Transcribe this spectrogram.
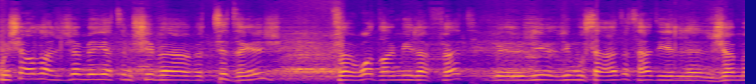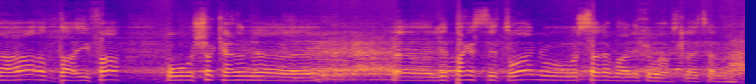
وإن شاء الله الجمعية تمشي بالتدريج. في وضع ملفات لمساعدة هذه الجماعة الضعيفة وشكرا لبريس والسلام عليكم ورحمة الله تعالى.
